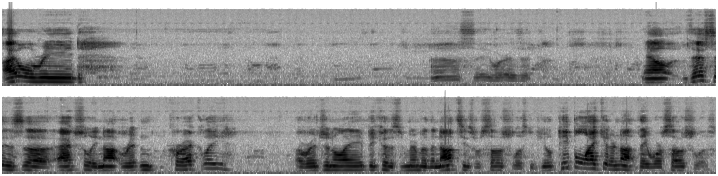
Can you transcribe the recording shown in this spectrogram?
I will read let's see, where is it? Now, this is uh, actually not written correctly originally because remember the Nazis were socialist. If you people like it or not, they were socialist.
